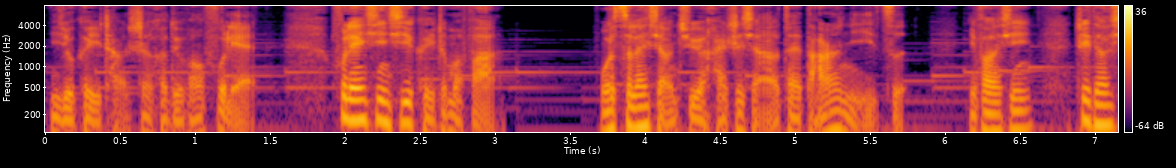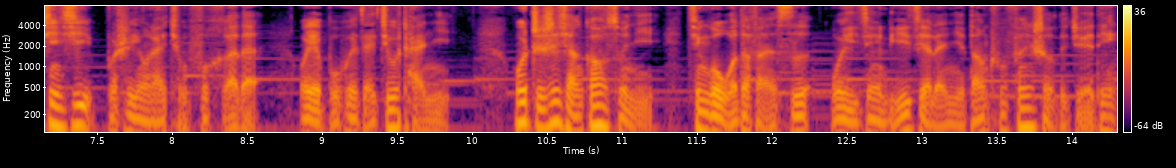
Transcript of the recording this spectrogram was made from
你就可以尝试和对方复联。复联信息可以这么发：我思来想去，还是想要再打扰你一次。你放心，这条信息不是用来求复合的，我也不会再纠缠你。我只是想告诉你，经过我的反思，我已经理解了你当初分手的决定。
